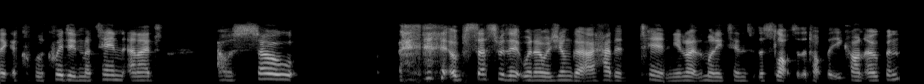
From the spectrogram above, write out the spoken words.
like a couple of quid in my tin, and I'd I was so obsessed with it when I was younger. I had a tin, you know, like the money tins with the slots at the top that you can't open.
